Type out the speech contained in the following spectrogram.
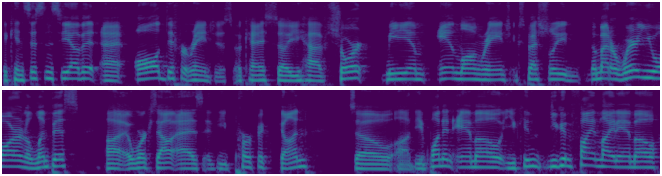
the consistency of it at all different ranges. Okay, so you have short, medium, and long range, especially no matter where you are in Olympus, uh, it works out as the perfect gun. So uh, the abundant ammo, you can you can find light ammo,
